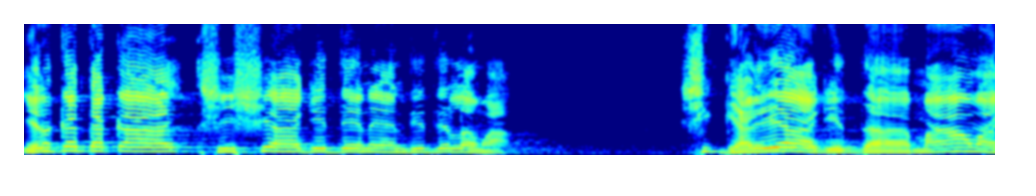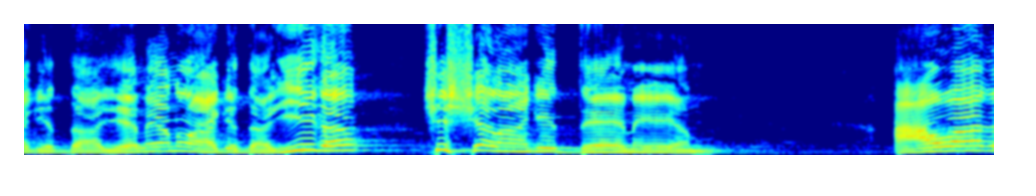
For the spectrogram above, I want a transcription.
ಎನಕ ತಕ್ಕ ಶಿಷ್ಯ ಆಗಿದ್ದೇನೆ ಅಂದಿದ್ದಿಲ್ಲಮ್ಮ ಶಿ ಗೆಳೆಯ ಆಗಿದ್ದ ಮಾವಾಗಿದ್ದ ಏನೇನೋ ಆಗಿದ್ದ, ಈಗ ಶಿಷ್ಯನಾಗಿದ್ದೇನೆ ಅನ್ ಆವಾಗ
